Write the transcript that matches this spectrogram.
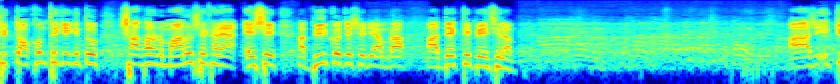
ঠিক তখন থেকে কিন্তু সাধারণ মানুষ এখানে এসে ভিড় করছে, সেটি আমরা দেখতে পেয়েছিলাম। একটু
